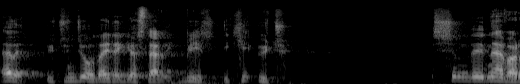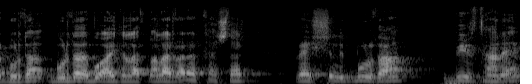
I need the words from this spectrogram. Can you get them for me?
Evet, üçüncü odayı da gösterdik. Bir, iki, üç. Şimdi ne var burada? Burada da bu aydınlatmalar var arkadaşlar. Ve şimdi burada bir tane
